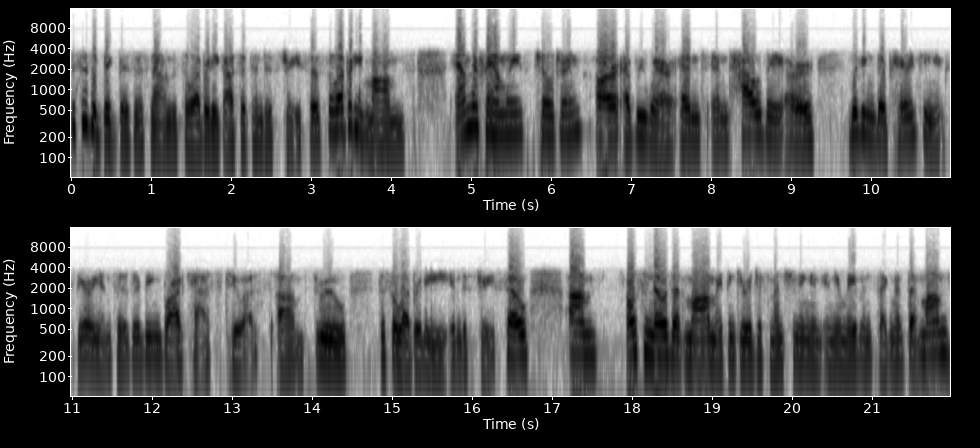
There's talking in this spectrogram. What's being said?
This is a big business now in the celebrity gossip industry. So celebrity moms and their families, children are everywhere, and and how they are living their parenting experiences are being broadcast to us um, through the celebrity industry. So um, also know that mom, I think you were just mentioning in, in your Maven segment, that moms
